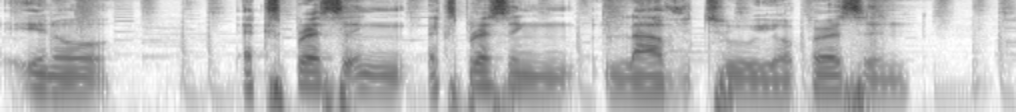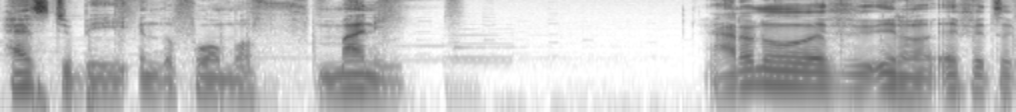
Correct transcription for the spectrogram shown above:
you know, expressing expressing love to your person has to be in the form of money. I don't know if you know if it's a,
